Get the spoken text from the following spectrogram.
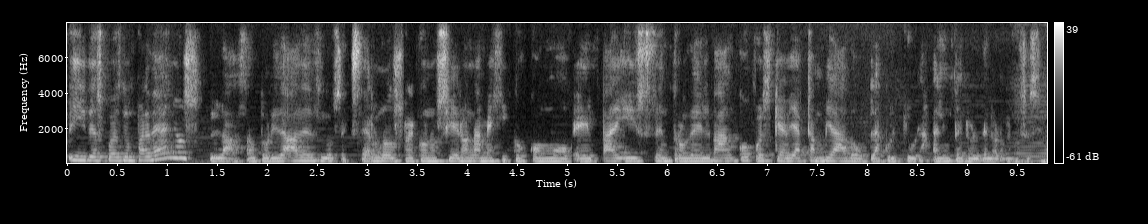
Y después de un par de años, las autoridades, los externos reconocieron a México como el país dentro del banco, pues que había cambiado la cultura al interior de la organización.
